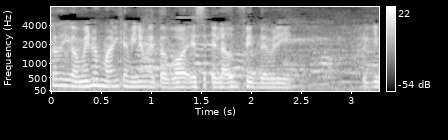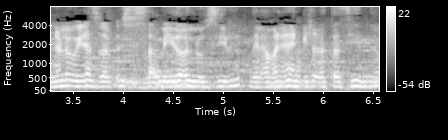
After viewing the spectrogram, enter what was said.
Yo digo, menos mal que a mí no me tocó es el outfit de Brie. Porque no lo hubiera sab- sabido lucir de la manera en que ella lo está haciendo.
